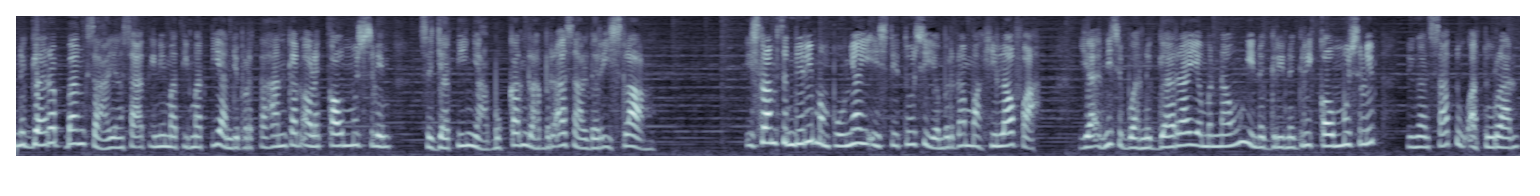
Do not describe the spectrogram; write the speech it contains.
Negara bangsa yang saat ini mati-matian dipertahankan oleh kaum muslim sejatinya bukanlah berasal dari Islam. Islam sendiri mempunyai institusi yang bernama khilafah yakni sebuah negara yang menaungi negeri-negeri kaum muslim dengan satu aturan,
